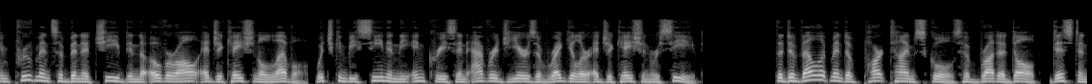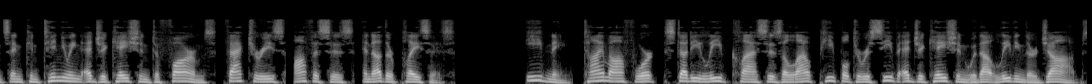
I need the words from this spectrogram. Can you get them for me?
improvements have been achieved in the overall educational level, which can be seen in the increase in average years of regular education received. The development of part-time schools have brought adult, distance and continuing education to farms, factories, offices, and other places. Evening, time off work, study leave classes allow people to receive education without leaving their jobs.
